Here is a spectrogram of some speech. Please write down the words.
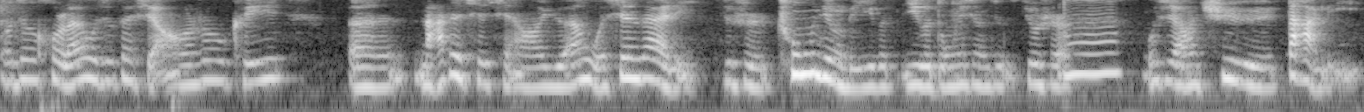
我就后来我就在想，我说我可以。嗯，拿这些钱啊，圆我现在的就是憧憬的一个一个东西，就就是我想去大理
